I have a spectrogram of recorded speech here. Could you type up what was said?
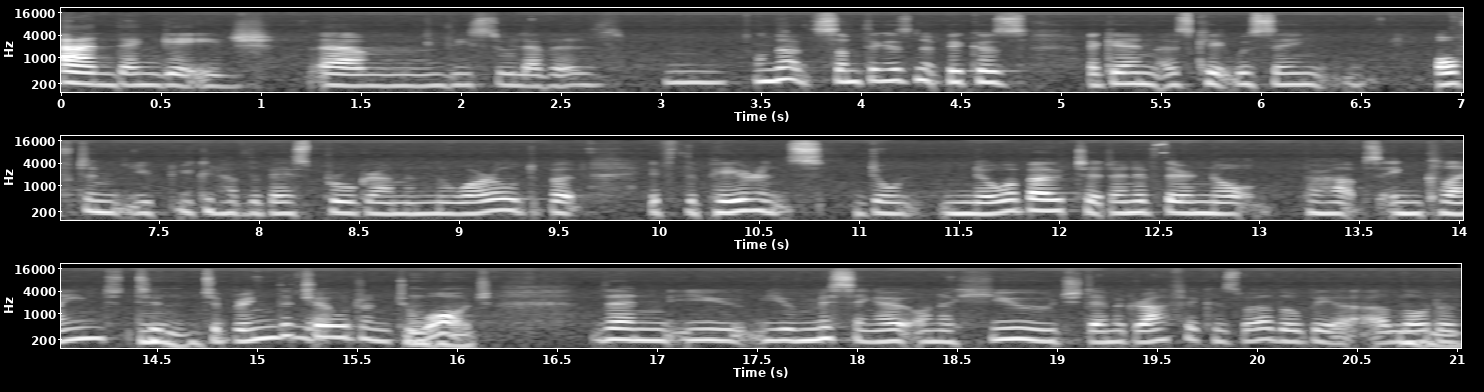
and engage um, these two levels? Mm. And that's something, isn't it? Because again, as Kate was saying, often you, you can have the best program in the world, but if the parents don't know about it and if they're not perhaps inclined to, Mm. to bring the Yeah. children to Mhm. watch, then you you're missing out on a huge demographic as well. There'll be a, a lot Mhm. of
